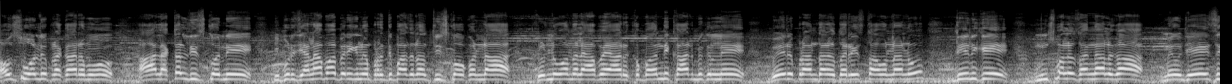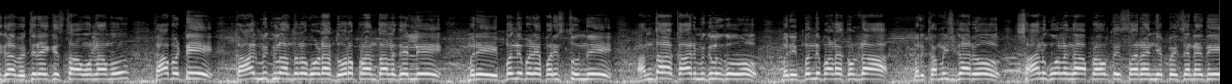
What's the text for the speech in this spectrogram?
హౌస్ హోల్డ్ ప్రకారము ఆ లెక్కలు తీసుకొని ఇప్పుడు జనాభా పెరిగిన ప్రతిపాదన తీసుకోకుండా రెండు వందల యాభై ఆరు మంది కార్మికుల్ని వేరు ప్రాంతాలకు తరలిస్తూ ఉన్నాను. దీనికి మున్సిపల్ సంఘాలుగా మేము జేఏసీగా వ్యతిరేకిస్తూ ఉన్నాము. కాబట్టి కార్మికులందరూ కూడా దూర ప్రాంతాలకు వెళ్ళి మరి ఇబ్బంది పడే పరిస్థితి ఉంది. అంతా కార్మికులకు మరి ఇబ్బంది పడకుండా మరి కమిషన్ గారు సానుకూలంగా ప్రవర్తిస్తారని చెప్పేసి అనేది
